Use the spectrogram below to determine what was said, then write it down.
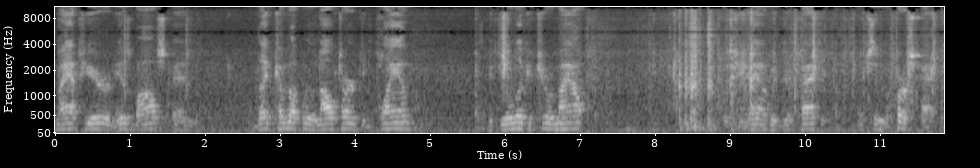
Matt here and his boss, and they've come up with an alternative plan. If you'll look at your map that you have in your packet, it's in the first packet.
